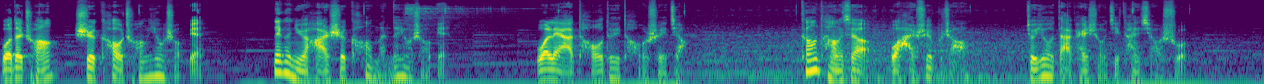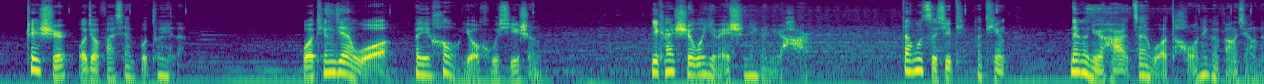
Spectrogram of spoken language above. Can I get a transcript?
我的床是靠窗右手边，那个女孩是靠门的右手边，我俩头对头睡觉。刚躺下，我还睡不着，就又打开手机看小说。这时我就发现不对了，我听见我背后有呼吸声。一开始我以为是那个女孩，但我仔细听了听。那个女孩在我头那个方向呢，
